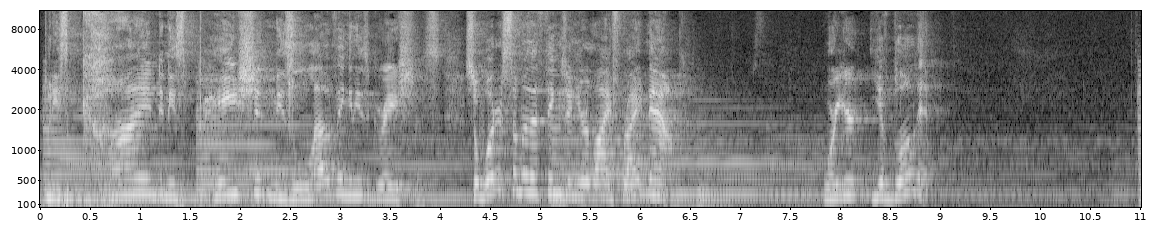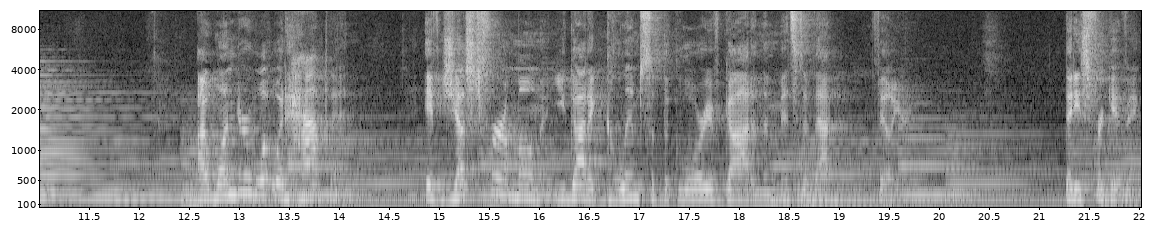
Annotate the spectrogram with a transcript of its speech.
But he's kind and he's patient and he's loving and he's gracious. So, what are some of the things in your life right now where you're, you've blown it? I wonder what would happen if just for a moment you got a glimpse of the glory of God in the midst of that failure, that He's forgiving,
